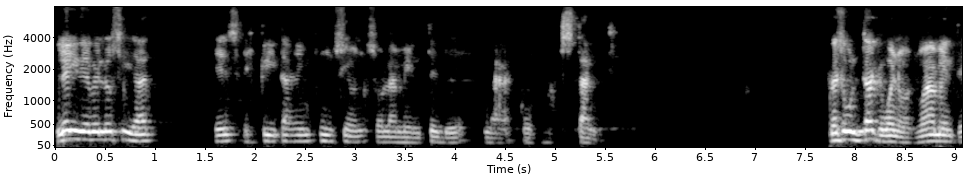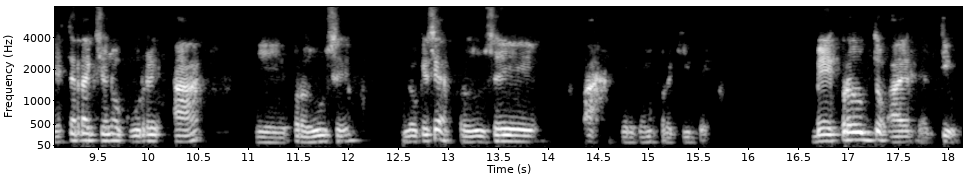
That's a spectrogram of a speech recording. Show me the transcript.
ley de velocidad es escrita en función solamente de la constante. Resulta que, bueno, nuevamente, esta reacción ocurre A, eh, produce lo que sea, produce, ah, coloquemos por aquí B. B es producto, A es reactivo.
